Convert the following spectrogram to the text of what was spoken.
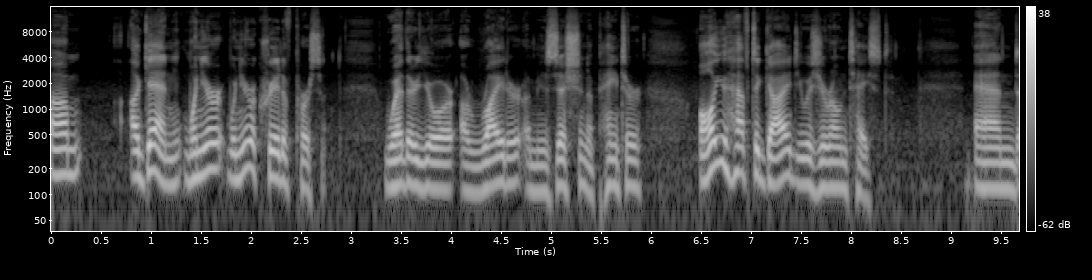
Um, again, when you're, when you're a creative person, whether you're a writer, a musician, a painter, all you have to guide you is your own taste. And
